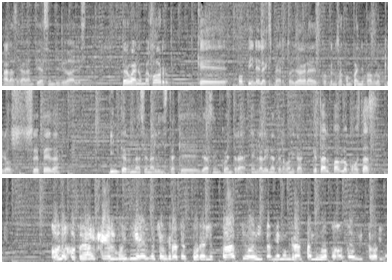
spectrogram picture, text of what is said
a las garantías individuales. Pero bueno, mejor que opine el experto. Yo agradezco que nos acompañe Pablo Quiroz Cepeda, internacionalista que ya se encuentra en la línea telefónica. ¿Qué tal, Pablo? ¿Cómo estás? Hola, José Ángel. Muy bien. Muchas gracias por el espacio y también un gran saludo a todo tu auditorio.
